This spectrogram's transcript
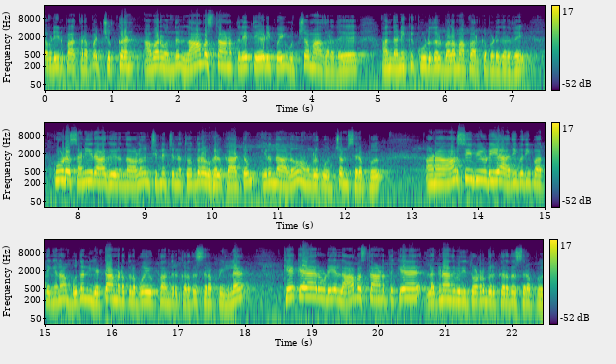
அப்படின்னு பார்க்குறப்ப சுக்கரன் அவர் வந்து லாபஸ்தானத்திலே தேடி போய் உச்சமாகிறது அந்த அணிக்கு கூடுதல் பலமாக பார்க்கப்படுகிறது. கூட சனி ராகு இருந்தாலும் சின்ன சின்ன தொந்தரவுகள் காட்டும் இருந்தாலும் அவங்களுக்கு உச்சம் சிறப்பு. ஆனால் ஆர்சிபியுடைய அதிபதி பார்த்திங்கன்னா புதன் எட்டாம் இடத்துல போய் உட்கார்ந்துருக்கிறது சிறப்பு இல்லை. கேகேஆருடைய லாபஸ்தானத்துக்கே லக்னாதிபதி தொடர்பு இருக்கிறது சிறப்பு.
